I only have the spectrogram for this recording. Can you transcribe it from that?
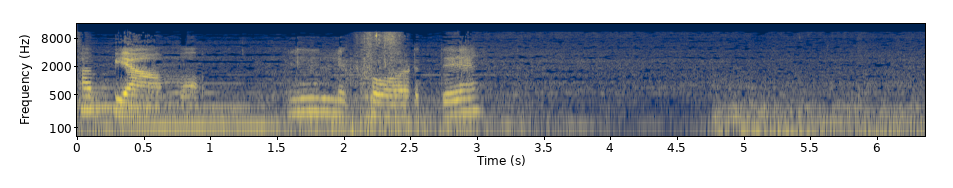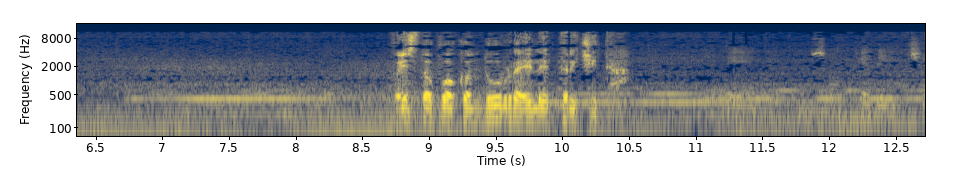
abbiamo le corde. Questo può condurre elettricità. Sì, sono felice.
